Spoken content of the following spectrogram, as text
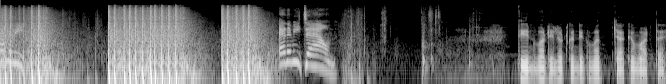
Enemy! Enemy down! तीन बार रिलोड करने के बाद जाके मारता है।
